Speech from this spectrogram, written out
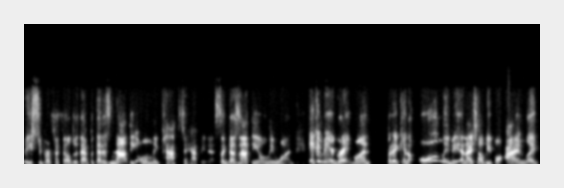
be super fulfilled with that, but that is not the only path to happiness. Like that's not the only one. It can be a great one, but it can only be. And I tell people, I'm like,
